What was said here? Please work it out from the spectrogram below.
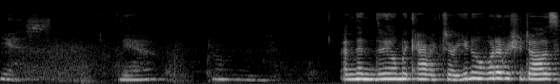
Yes. Yeah. And then the Naomi character, you know, whatever she does,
